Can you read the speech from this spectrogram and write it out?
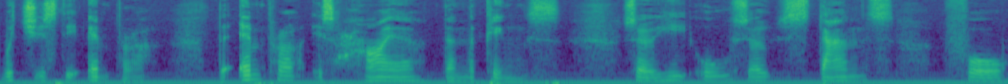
which is the Emperor. The Emperor is higher than the kings, so he also stands for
